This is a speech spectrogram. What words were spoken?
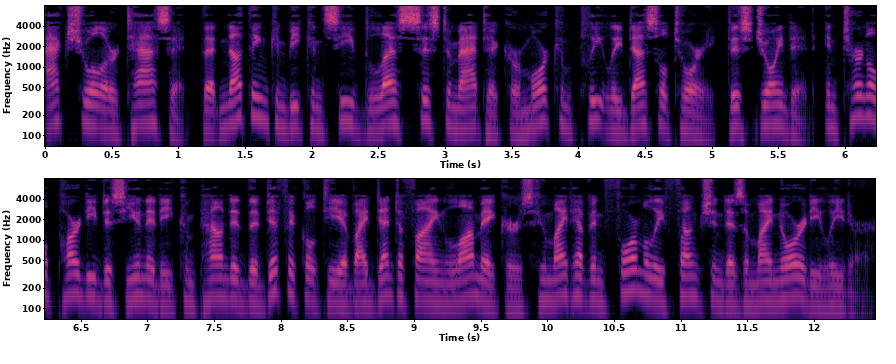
actual or tacit, that nothing can be conceived less systematic or more completely desultory, disjointed. Internal party disunity compounded the difficulty of identifying lawmakers who might have informally functioned as a minority leader.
